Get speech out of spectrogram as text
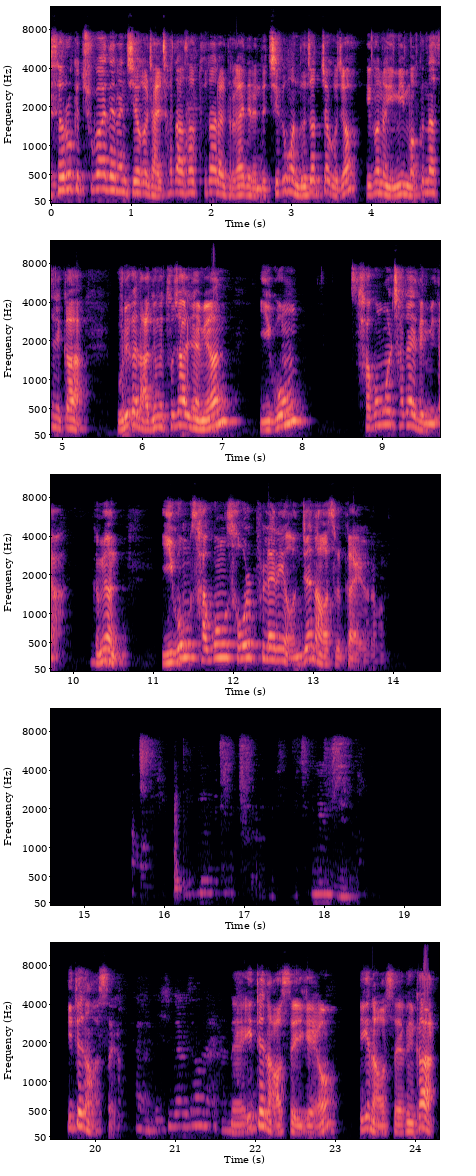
새롭게 추가되는 지역을 잘 찾아서 투자를 들어가야 되는데 지금은 늦었죠, 그죠? 이거는 이미 뭐 끝났으니까 우리가 나중에 투자하려면 2040을 찾아야 됩니다. 그러면 2040 서울 플랜이 언제 나왔을까요, 여러분? 이때 나왔어요. 네, 이때 나왔어요, 이게요. 이게 나왔어요. 그러니까,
